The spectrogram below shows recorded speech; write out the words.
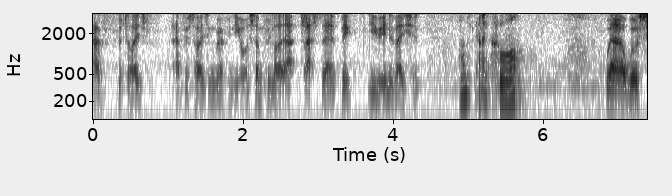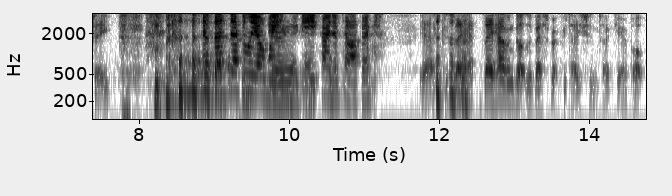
advertise advertising revenue or something like that. That's their big new innovation. That's kind of cool. Well, we'll see. That's definitely a wait and see kind of topic. Yeah, because they they haven't got the best reputation, Tokyo Pop.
